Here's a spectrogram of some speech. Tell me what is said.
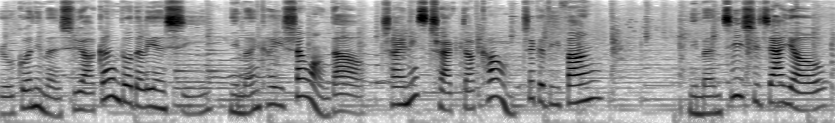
如果你们需要更多的练习，你们可以上网到 ChineseTrack.com 这个地方。你们继续加油，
